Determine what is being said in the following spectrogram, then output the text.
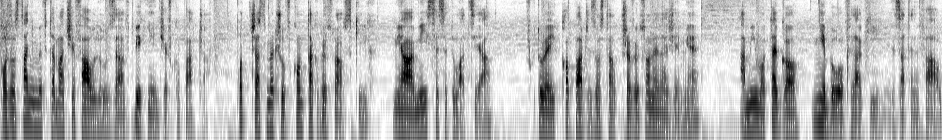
Pozostańmy w temacie faulu za wbiegnięcie w kopacza. Podczas meczu w kątach wrocławskich miała miejsce sytuacja, w której kopacz został przewrócony na ziemię, a mimo tego nie było flagi za ten faul.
